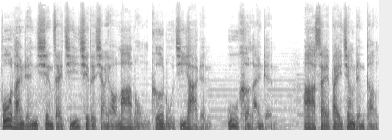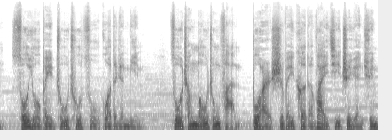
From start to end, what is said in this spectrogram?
波兰人现在急切地想要拉拢格鲁吉亚人。乌克兰人、阿塞拜疆人等所有被逐出祖国的人民，组成某种反布尔什维克的外籍志愿军，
